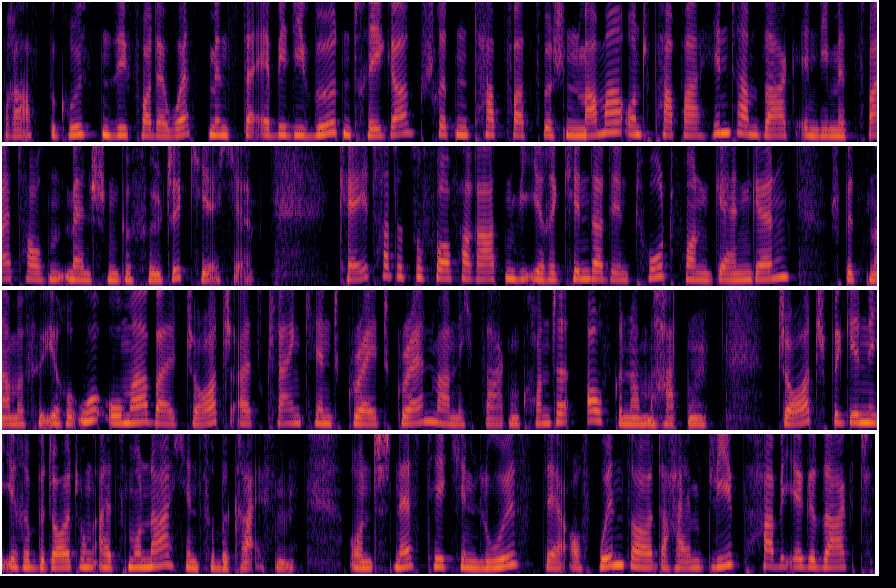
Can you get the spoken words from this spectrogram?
Brav begrüßten sie vor der Westminster Abbey die Würdenträger, schritten tapfer zwischen Mama und Papa hinterm Sarg in die mit 2000 Menschen gefüllte Kirche. Kate hatte zuvor verraten, wie ihre Kinder den Tod von Gangan, Spitzname für ihre Uroma, weil George als Kleinkind Great Grandma nicht sagen konnte, aufgenommen hatten. George beginne ihre Bedeutung als Monarchin zu begreifen. Und Nesthäkchen Louis, der auf Windsor daheim blieb, habe ihr gesagt,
